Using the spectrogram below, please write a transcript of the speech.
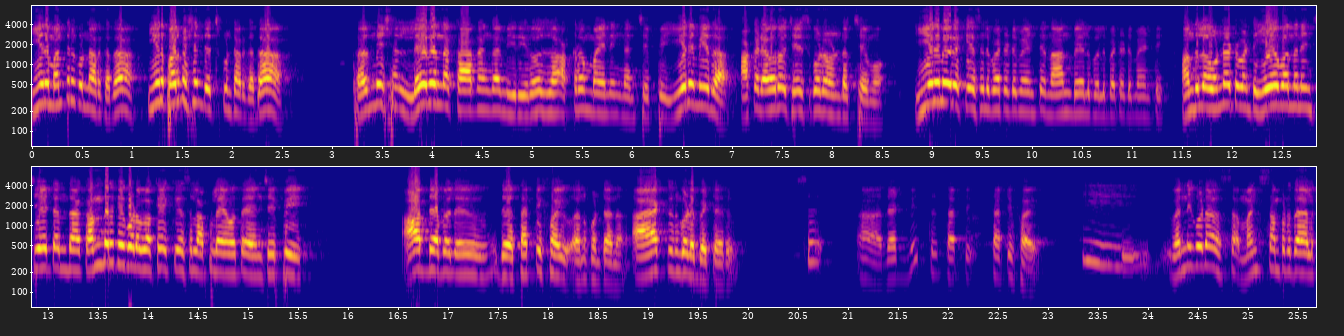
ఈయన మంత్రికి ఉన్నారు కదా. ఈయన పర్మిషన్ తెచ్చుకుంటారు కదా. పర్మిషన్ లేదన్న కారణంగా మీరు ఈరోజు అక్రమ్ మైనింగ్ అని చెప్పి ఈయన మీద అక్కడ ఎవరో చేసి కూడా ఉండొచ్చేమో. ఈయన మీద కేసులు పెట్టడం ఏంటి? నాన్ బెయిలబుల్ పెట్టడం ఏంటి? అందులో ఉన్నటువంటి ఏ వంద నుంచి ఏ దాకా అందరికీ కూడా ఒకే కేసులు అప్లై అవుతాయని చెప్పి ఆర్డబ్ల్యూ థర్టీ ఫైవ్ అనుకుంటాను. ఆ యాక్ట్ని కూడా పెట్టారు. So red with thirty thirty five ఈ ఇవన్నీ కూడా మంచి సంప్రదాయాలు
